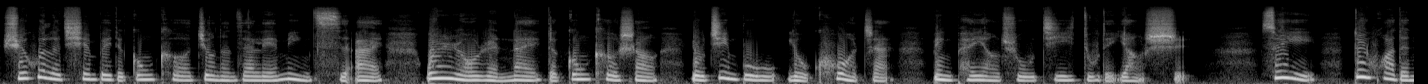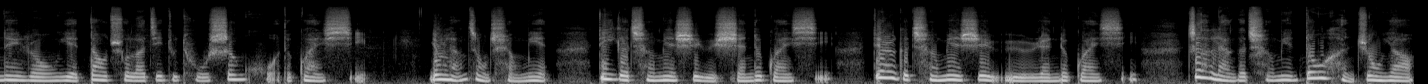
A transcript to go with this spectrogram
学会了谦卑的功课，就能在怜悯、慈爱、温柔、忍耐的功课上有进步、有扩展，并培养出基督的样式。所以，对话的内容也道出了基督徒生活的关系，有两种层面。第一个层面是与神的关系，第二个层面是与人的关系。这两个层面都很重要，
